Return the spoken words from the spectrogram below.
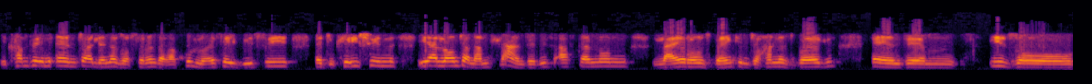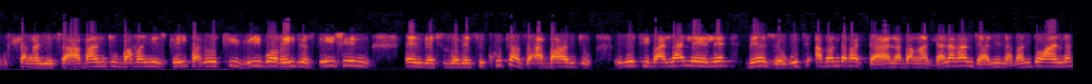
Ikhampeyini entsha lena ezosebenza kakhulu no-sabc education iyalontshwa namhlanje this afternoon la e-rosebank in johannesburg. And um izohlanganisa abantu bama-newspaper no-tv bo-radio station and sizobe sikhuthaza abantu ukuthi balalele bezwe ukuthi abantu abadala bangadlala kanjani nabantwana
